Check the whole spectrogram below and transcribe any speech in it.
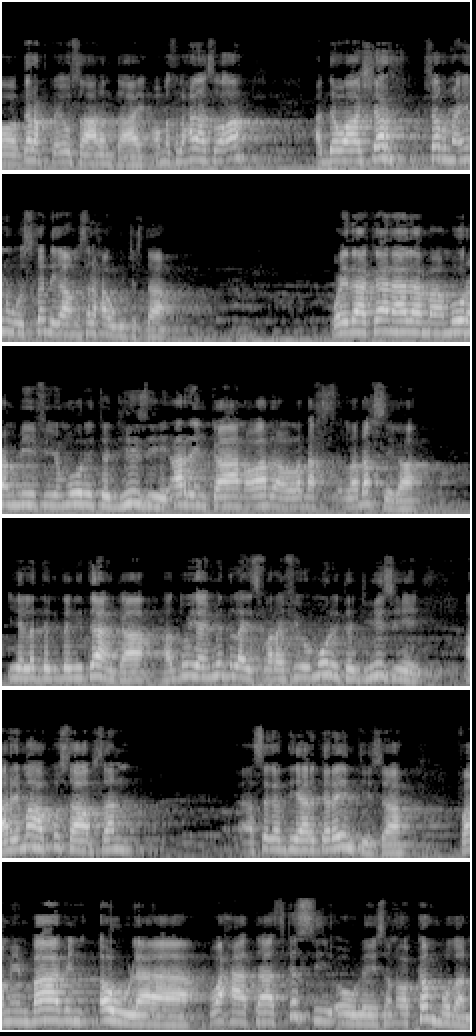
oo garabka ay u saaran tahay. Oo maslaxadaas oo ah hadde waa shar sharna inuu iska dhigaa maslaxa ugu jirtaa waidaa kaana hada ma'muuran bi fii umuuri tajhiizihi arrinkan oo ah la dhaqsiga iyo la degdegitaanka hadduu yahay mid la isfaray fii umuuri tajhiizihi arrimaha ku saabsan isaga diyaargarayntiisa fa min baabin wlaa waxaa taas ka sii owleysan oo ka mudan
